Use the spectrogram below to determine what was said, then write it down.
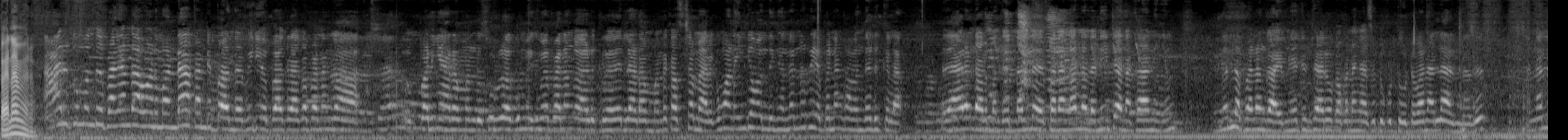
பனை மரம். யாருக்கும் வந்து பனங்கா வேணுமாண்டா? கண்டிப்பா அந்த வீடியோ பாக்குறாங்க பனங்கா பணியாரம் வந்து சுடுறக்கும் இதுமே பனங்கா எடுக்கிற எல்லா இடம் வந்து கஷ்டமா இருக்கும். ஆனா இங்க வந்தீங்கன்னா நிறைய பனங்கா வந்து எடுக்கலாம். அது வந்து நல்ல பனங்கா நல்ல நீட்டான காணியும் நல்ல பனங்காயும். நேற்று சாரோக்கா பனங்காய் சுட்டு கொடுத்து விட்டவா? நல்லா இருந்தது. நல்ல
